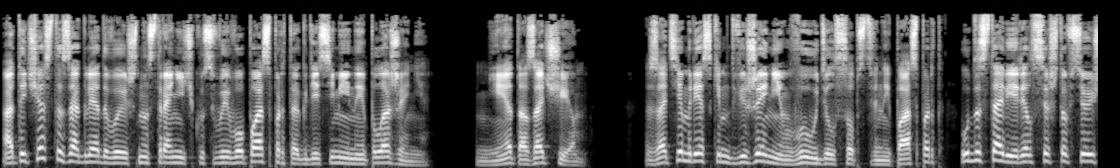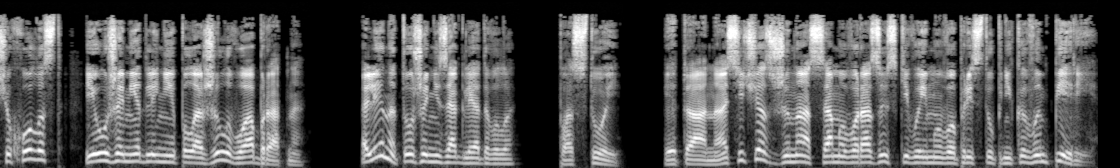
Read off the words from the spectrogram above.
А ты часто заглядываешь на страничку своего паспорта, где семейное положение? Нет, а зачем? Затем резким движением выудил собственный паспорт, удостоверился, что все еще холост, и уже медленнее положил его обратно. Лена тоже не заглядывала. Постой, это она сейчас жена самого разыскиваемого преступника в империи?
